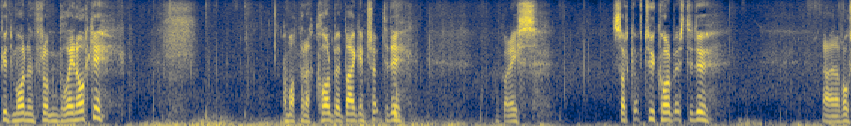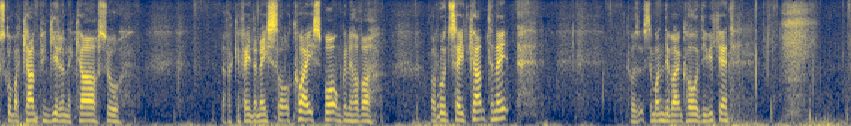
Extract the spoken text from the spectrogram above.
Good morning from Glen Orchy. I'm up on a Corbett bagging trip today. I've got a nice circuit of two Corbett's to do. And I've also got my camping gear in the car, so if I can find a nice little quiet spot, I'm going to have a, a roadside camp tonight because it's the Monday bank holiday weekend. it's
